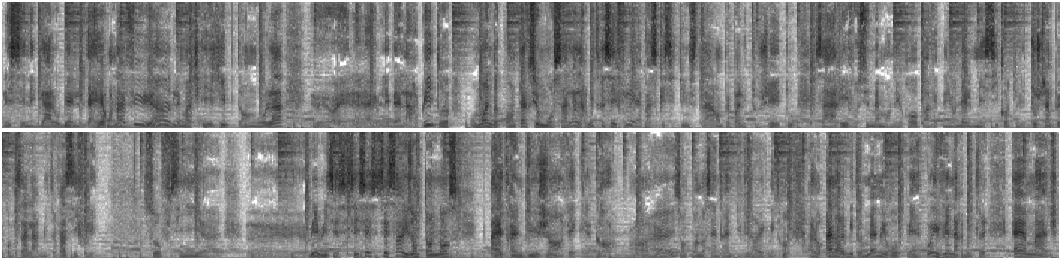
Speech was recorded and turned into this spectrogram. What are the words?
les Sénégal ou bien, d'ailleurs, on a vu, hein, le match Égypte-Angola, euh, ben, l'arbitre, au moindre contact sur Mossala, l'arbitre sifflé hein, parce que c'est une star, on peut pas les toucher et tout. Ça arrive aussi même en Europe avec Lionel Messi, quand tu le touches un peu comme ça, l'arbitre va siffler. Sauf si, euh, euh, oui, oui, c'est ça. Ils ont tendance à être indulgents avec les grands. Hein, ils ont tendance à être indulgents avec les grands. Alors un arbitre, même européen, quand il vient arbitrer un match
